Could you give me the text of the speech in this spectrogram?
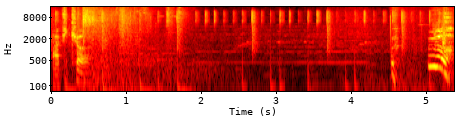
아 비켜 으, 으아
